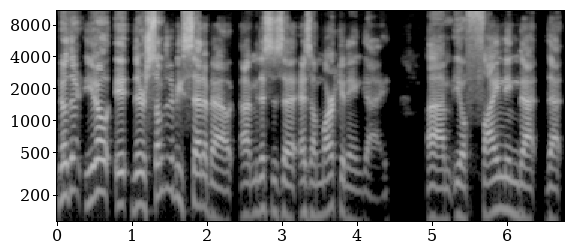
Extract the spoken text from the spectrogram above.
no there you know it, there's something to be said about i mean this is a as a marketing guy um, you know, finding that that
